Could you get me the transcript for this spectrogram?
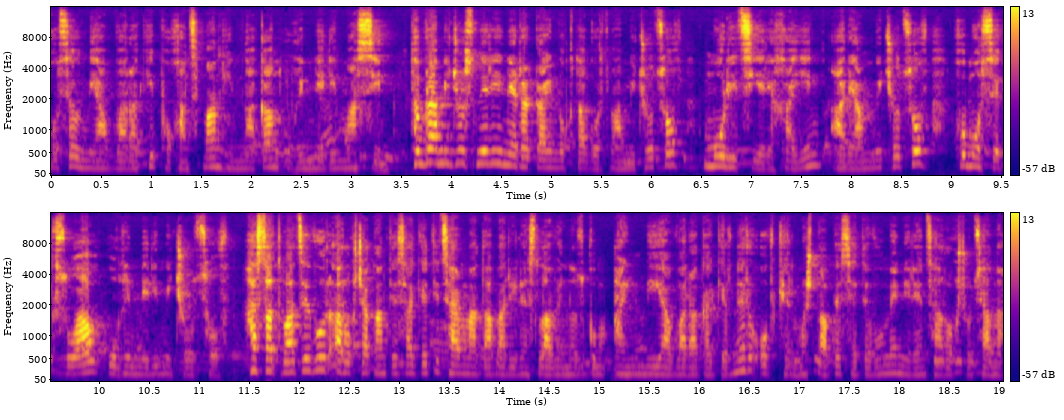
խոսել միավարակի փոխանցման հիմնական ուղիների մասին։ Թմրամիջոցների ներակային օգտագործման միջոցով, մորից երեխային, արյան միջոցով, հոմոսեքսուալ ուղիների միջոցով։ Հաստատված է, որ առողջական տեսակետից համատաբար իրենց լավ են զգում այն միավարակակերները, ովքեր մշտապես հետևում են իրենց առողջությանը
